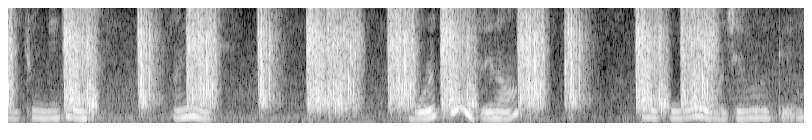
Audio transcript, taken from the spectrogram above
아니 좀 이게 아니 뭘 치면 되나? 근데 그거 같이 해볼게요.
